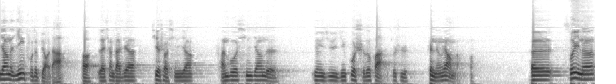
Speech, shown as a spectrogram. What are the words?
疆的音符的表达，啊，来向大家介绍新疆，传播新疆的，用一句已经过时的话，就是正能量嘛，啊，呃，所以呢。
